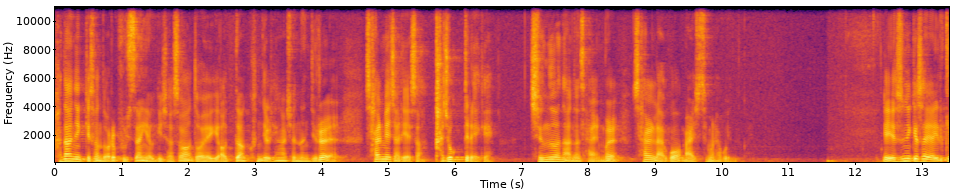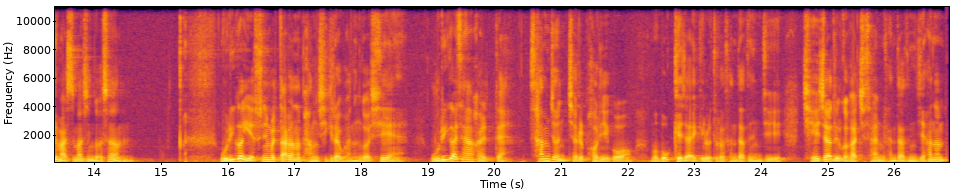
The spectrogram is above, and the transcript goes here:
하나님께서 너를 불쌍히 여기셔서 너에게 어떠한 큰 일을 행하셨는지를 삶의 자리에서 가족들에게 증언하는 삶을 살라고 말씀을 하고 있는 거 예요. 예수님께서 이렇게 말씀하신 것은 우리가 예수님을 따르는 방식이라고 하는 것이 우리가 생각할 때 삶 전체를 버리고 뭐 목회자의 길로 들어선다든지 제자들과 같이 삶을 산다든지 하는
